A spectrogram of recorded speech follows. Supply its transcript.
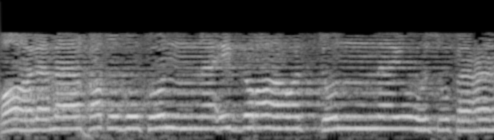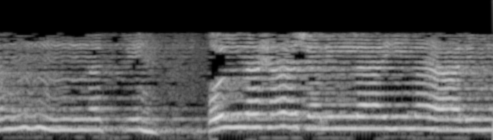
قال ما خطبكن إذ راوتن يوسف عن نفسه قلنا حاش لله ما علمنا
